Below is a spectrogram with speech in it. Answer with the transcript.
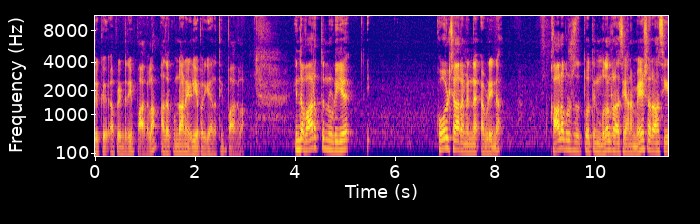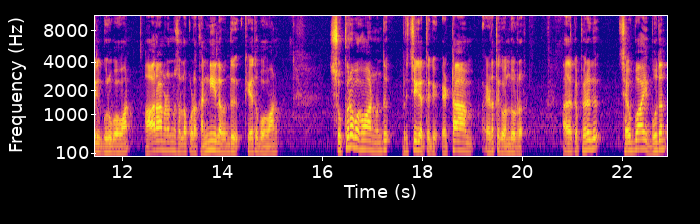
இருக்குது அப்படின்றதையும் பார்க்கலாம். அதற்குண்டான எளிய பரிகாரத்தையும் பார்க்கலாம். இந்த வாரத்தினுடைய கோல்சாரம் என்ன அப்படின்னா காலபுருஷ தத்துவத்தின் முதல் ராசியான மேஷ ராசியில் குரு பகவான் ஆறாம் இடம்னு சொல்லக்கூட கன்னியில் வந்து கேது பகவான் சுக்கர பகவான் வந்து விருச்சிகத்துக்கு எட்டாம் இடத்துக்கு வந்துடுறார். அதற்கு பிறகு செவ்வாய் புதன்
